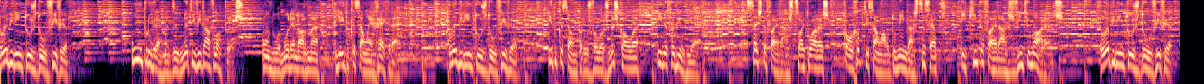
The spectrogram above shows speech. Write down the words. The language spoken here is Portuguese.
Labirintos do Viver. Um programa de Natividade Lopes, onde o amor é norma e a educação é regra. Labirintos do Viver. Educação para os valores na escola e na família. Sexta-feira às 18 horas, com repetição ao domingo às 17 e quinta-feira às 21 horas. Labirintos do Viver.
